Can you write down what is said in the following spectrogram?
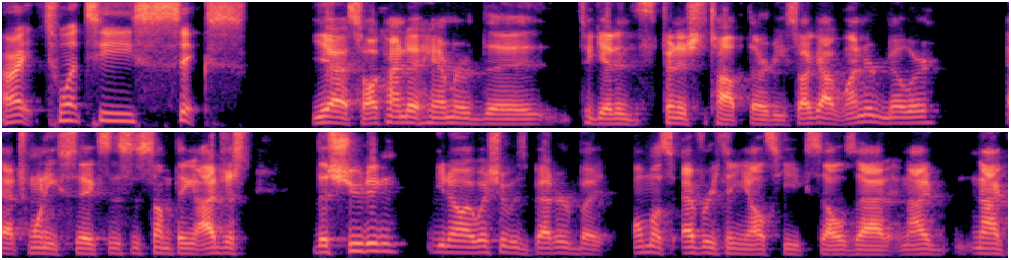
All right, 26. Yeah, so I'll kind of hammer the to get and finish the top 30. So I got Leonard Miller at 26. This is something I just the shooting, you know, I wish it was better, but almost everything else he excels at. And I'm not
